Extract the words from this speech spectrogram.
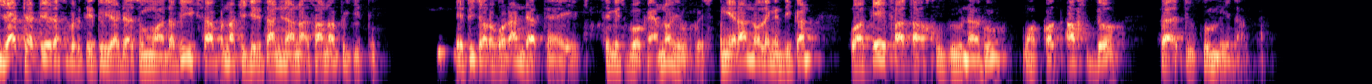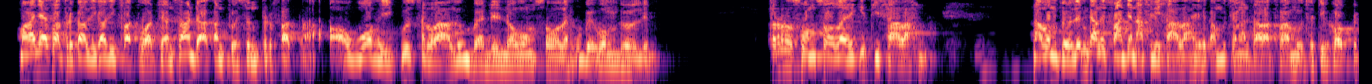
Ya ada daerah seperti itu, ya ada semua. Tapi saya pernah diceritain anak sana begitu. Itu cara Quran tidak baik. Sehingga sebuah kano ya wis. Pangeran oleh ngendikan wa kaifa ta'khudunahu wa qad afdo ba'dukum Makanya saya berkali-kali fatwa dan saya tidak akan bosan berfatwa. Allah itu selalu banding wong soleh, itu wong dolim. Terus wong soleh itu disalah. Nak wong dolim kan pancen asli salah ya. Kamu jangan salah paham jadi hobi.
